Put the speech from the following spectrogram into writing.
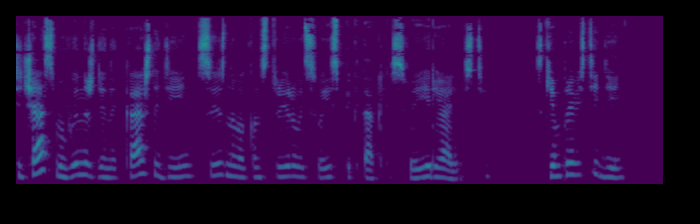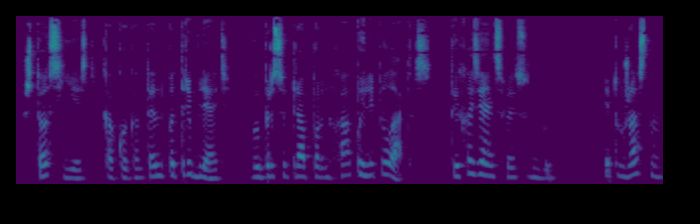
Сейчас мы вынуждены каждый день сызново конструировать свои спектакли, свои реальности. С кем провести день, что съесть, какой контент потреблять, выбрать с утра порнхаб или пилатес. Ты хозяин своей судьбы. Это ужасно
